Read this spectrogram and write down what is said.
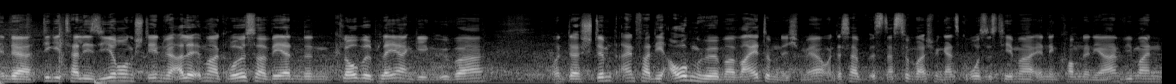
In der Digitalisierung stehen wir alle immer größer werdenden Global Playern gegenüber. Und da stimmt einfach die Augenhöhe bei weitem nicht mehr. Und deshalb ist das zum Beispiel ein ganz großes Thema in den kommenden Jahren, wie man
